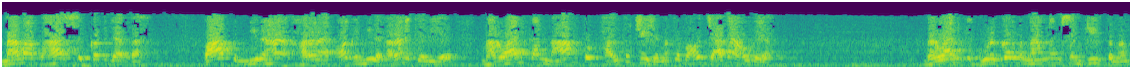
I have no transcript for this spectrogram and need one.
नामाभास से कट जाता है। पाप निर्हरण हरण अघ निर्हरण के लिए भगवान का नाम तो फालतू चीज़ है मतलब बहुत ज़्यादा हो गया। भगवान के गुणकर्म नामनम संकीर्तनम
